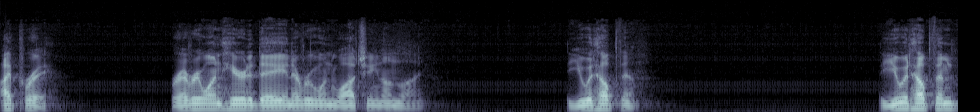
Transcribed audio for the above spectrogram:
I pray for everyone here today and everyone watching online. That you would help them. That you would help them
